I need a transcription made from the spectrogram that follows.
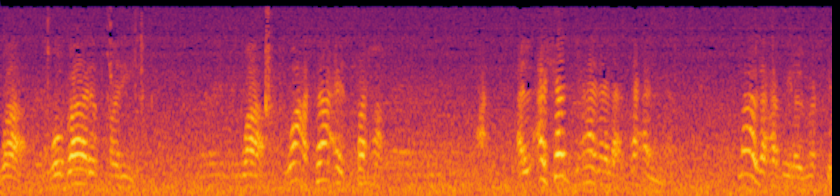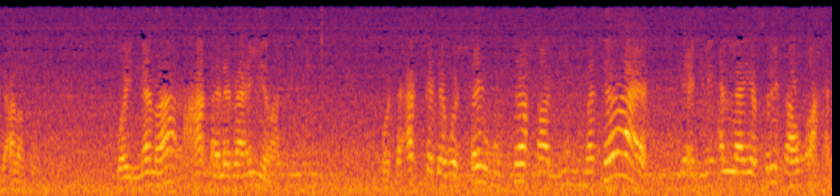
وغبار الطريق ووعثاء السفر. الأشد هذا لا تأنى. ما ذهب إلى المسجد على طول. وإنما عقل بعيرا. وتأكد والسيف الثقل من متاعه لأجل ألا يصرفه أحد.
